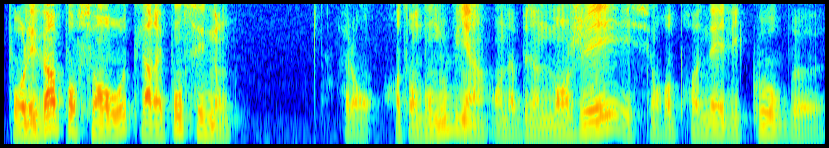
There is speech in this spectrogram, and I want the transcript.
Pour les 20% autres, la réponse est non. Alors, entendons-nous bien, on a besoin de manger, et si on reprenait les courbes euh,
